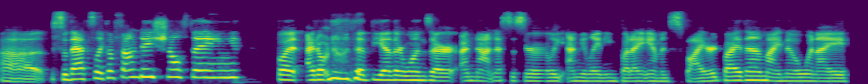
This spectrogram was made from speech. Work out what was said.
uh, so that's like a foundational thing. But I don't know that the other ones are. I'm not necessarily emulating, but I am inspired by them. I know when I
